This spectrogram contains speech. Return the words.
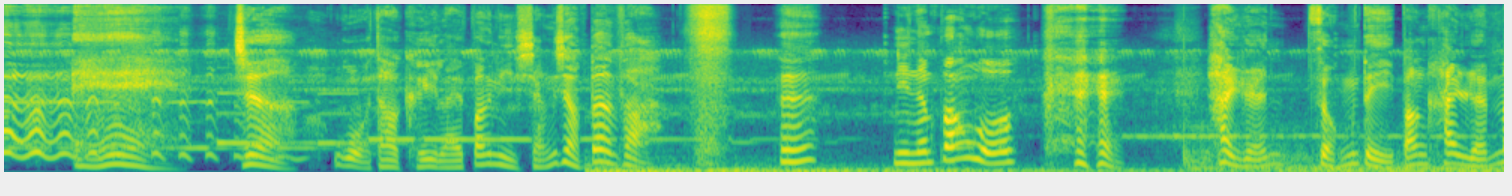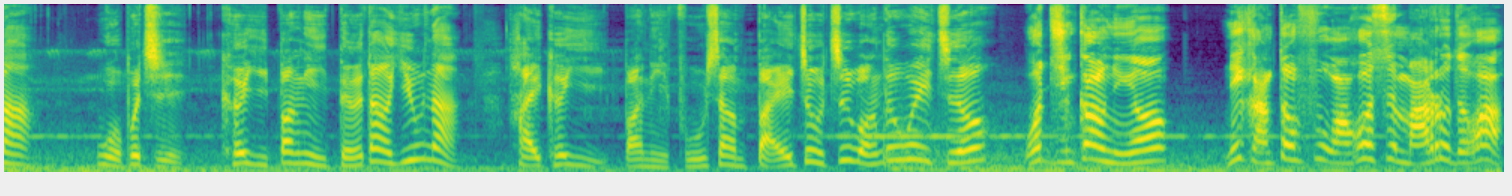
哎，这我倒可以来帮你想想办法。嗯，你能帮我？嘿嘿，汉人总得帮汉人嘛。我不止可以帮你得到 Yuna，还可以帮你扶上白昼之王的位置哦。我警告你哦，你敢动父王或是马路的话，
